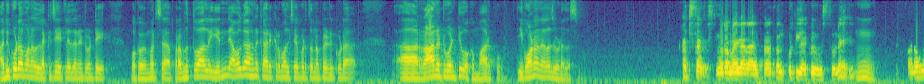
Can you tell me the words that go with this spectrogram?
అది కూడా మనం లెక్క చేయట్లేదు అనేటువంటి ఒక విమర్శ. ప్రభుత్వాలు ఎన్ని అవగాహన కార్యక్రమాలు చేపడుతున్నప్పటికీ కూడా రానటువంటి ఒక మార్పు. ఈ కోణాన్ని ఎలా చూడాలి అసలు? ఖచ్చితంగా సుందరమయ్య గారి అభిప్రాయాలను పూర్తిగా ఎక్కువిస్తూనే ఉమ్, మనము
